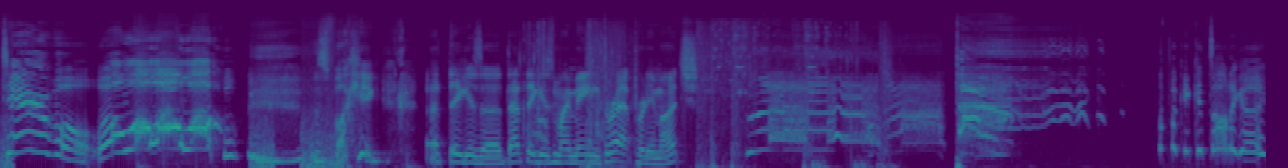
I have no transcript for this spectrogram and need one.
terrible. Whoa, whoa, whoa, whoa! This fucking that thing is a that thing is my main threat, pretty much. fucking katana guy.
